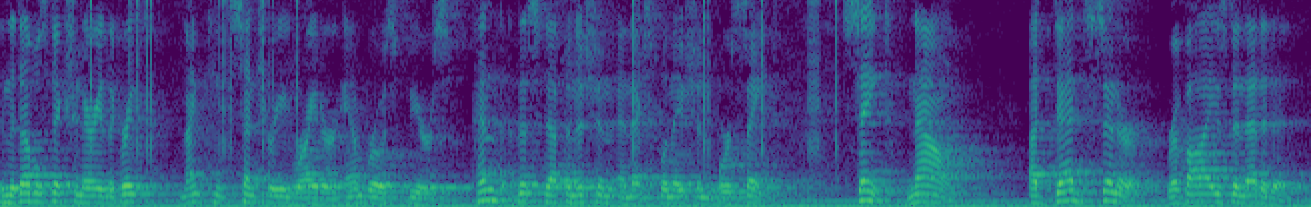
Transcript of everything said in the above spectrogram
In the Devil's Dictionary, the great 19th century writer Ambrose Bierce penned this definition and explanation for saint. Saint, noun, a dead sinner, revised and edited.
